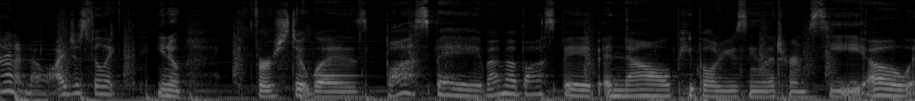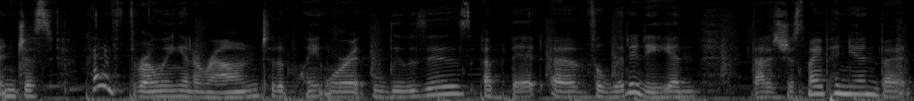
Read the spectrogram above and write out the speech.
I don't know. I just feel like, you know, first it was boss babe, I'm a boss babe, and now people are using the term CEO and just kind of throwing it around to the point where it loses a bit of validity. And that is just my opinion, but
